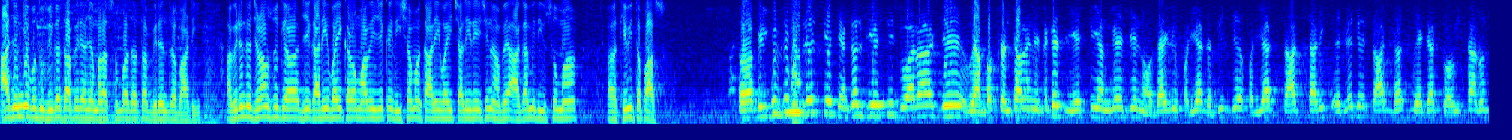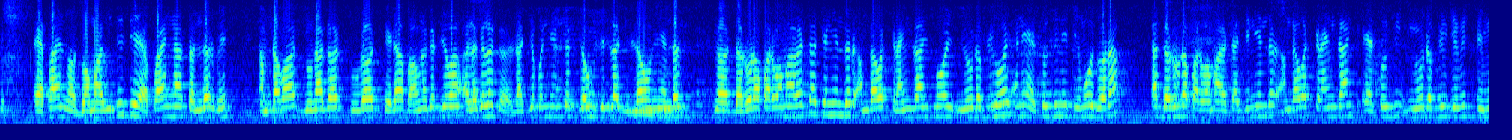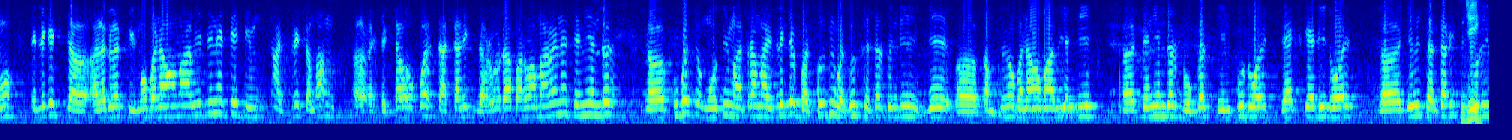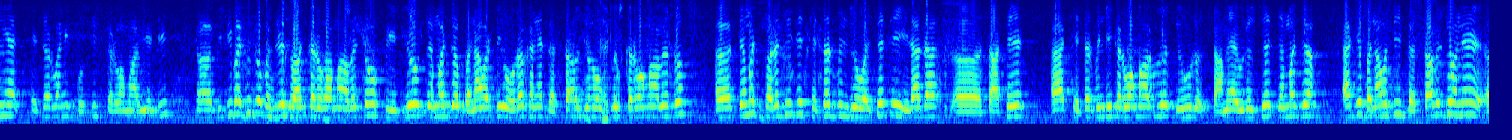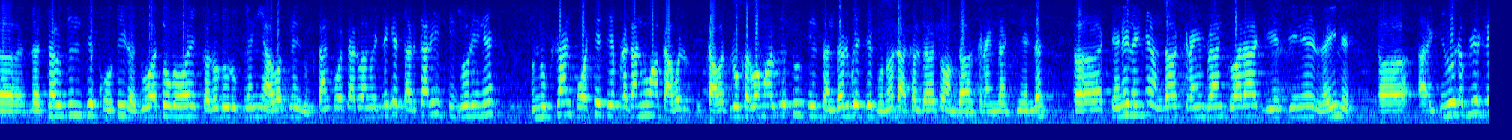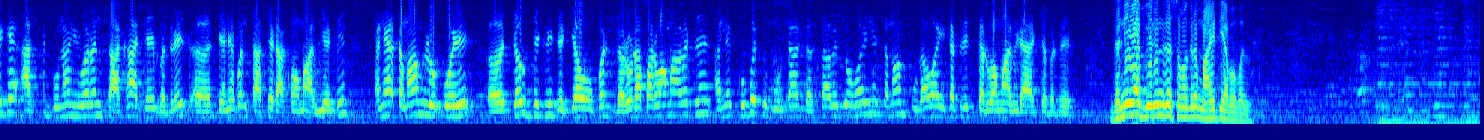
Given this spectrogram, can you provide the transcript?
આજ અંગે વધુ વિગત આપી રહ્યા છે અમારા સંવાદદાતા વિરેન્દ્ર ભાટી. આ વિરેન્દ્ર, જણાવશો કે જે કાર્યવાહી કરવામાં આવી છે, કઈ દિશામાં કાર્યવાહી ચાલી રહી છે અને હવે આગામી દિવસોમાં કેવી તપાસ? બિલકુલ શ્રી ભદ્રેશ કે સેન્ટ્રલ જીએસટી દ્વારા જે વ્યાપક સંચાલન એટલે કે જીએસટી અંગે જે નોંધાયેલી ફરિયાદ હતી, જે ફરિયાદ સાત તારીખ એટલે કે સાત દસ બે હજાર ચોવીસના રોજ એફઆઈઆર નોંધવામાં આવી હતી. તે એફઆઈઆરના સંદર્ભે અમદાવાદ, જુનાગઢ, સુરત, ખેડા, ભાવનગર જેવા અલગ અલગ રાજ્યભરની અંદર ચૌદ જેટલા જિલ્લાઓની અંદર દરોડા પાડવામાં આવ્યા હતા. તેની અંદર અમદાવાદ ક્રાઇમ બ્રાન્ચ હોય ઈઓડબ્લ્યુ હોય અને એસઓજીની ટીમો દ્વારા આ દરોડા પાડવામાં આવ્યા હતા જેની અંદર Ahmedabad crime branch SOG EOW જેવી ટીમો એટલે કે અલગ અલગ ટીમો બનાવવામાં આવી હતી ને તે ટીમ આશરે તમામ જગ્યાઓ પર તાત્કાલિક દરોડા પાડવામાં આવ્યા ને તેની અંદર ખૂબ જ મોટી માત્રામાં એટલે કે બસોથી વધુ છેતરપિંડી જે કંપનીઓ બનાવવામાં આવી હતી તેની અંદર બોગસ ઇનપુટ હોય ટેક્સ ક્રેડિટ હોય જેવી સરકારી. તિજોરીને છેતરવાની કોશિશ કરવામાં આવી હતી બીજી બાજુ જો ભદ્રેશ વાત કરવામાં આવે તો પેઢીઓ તેમજ બનાવટી ઓળખ અને દસ્તાવેજોનો ઉપયોગ કરવામાં આવ્યો હતો. તેમજ ફરજની જે છેતરપિંડીઓ હોય છે તે ઈરાદા સાથે આ છેતરપિંડી કરવામાં આવ્યું તેવું સામે આવી રહ્યું છે. તેમજ આ જે બનાવટી દસ્તાવેજો અને દસ્તાવેજોની જે ખોટી રજૂઆતો હોય કરોડો રૂપિયાની આવકને નુકસાન પહોંચાડવાનું એટલે કે સરકારી તિજોરીને નુકસાન પહોંચે તે પ્રકારનું આ કાવત, કાવતરું કરવામાં આવ્યું હતું. તે સંદર્ભે જે ગુનો દાખલ થયો હતો અમદાવાદ ક્રાઇમ બ્રાન્ચની અંદર તેને લઈને અમદાવાદ ક્રાઇમ બ્રાન્ચ દ્વારા જીએસટીને લઈને યુઓડબ્લ્યુ એટલે કે આર્થિક ગુના નિવારણ શાખા છે ભદ્રેશ તેને પણ સાથે રાખવામાં આવી હતી. અને આ તમામ લોકોએ ચૌદ જેટલી જગ્યાઓ ઉપર દરોડા પાડવામાં આવે છે અને ખૂબ જ મોટા દસ્તાવેજો હોય ને તમામ પુરાવા એકત્રિત કરવામાં આવી રહ્યા છે ભદ્રેશ ધન્યવાદ વિરેન્દ્ર સમગ્ર માહિતી આપવા બદલ.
